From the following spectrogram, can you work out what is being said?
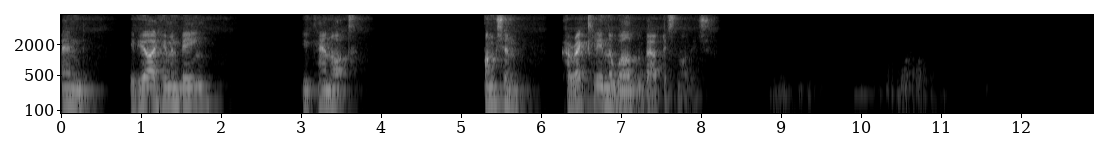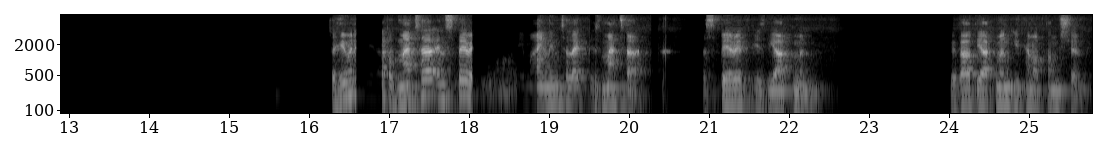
And if you are a human being, you cannot function correctly in the world without this knowledge. So human is made up of matter and spirit. The Mind, intellect is matter. The spirit is the Atman. Without the Atman, you cannot function.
